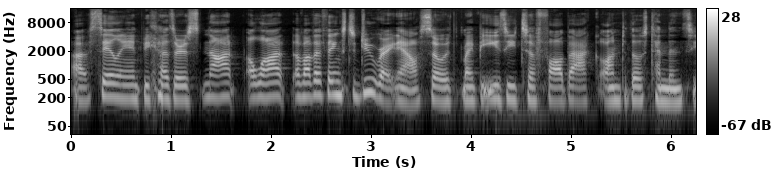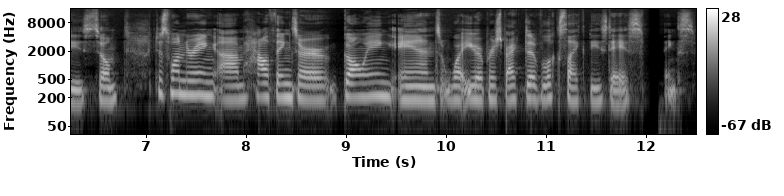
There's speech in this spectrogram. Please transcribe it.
uh, salient because there's not a lot of other things to do right now. So it might be easy to fall back onto those tendencies. So just wondering um, how things are going and what your perspective looks like these days. Thanks.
